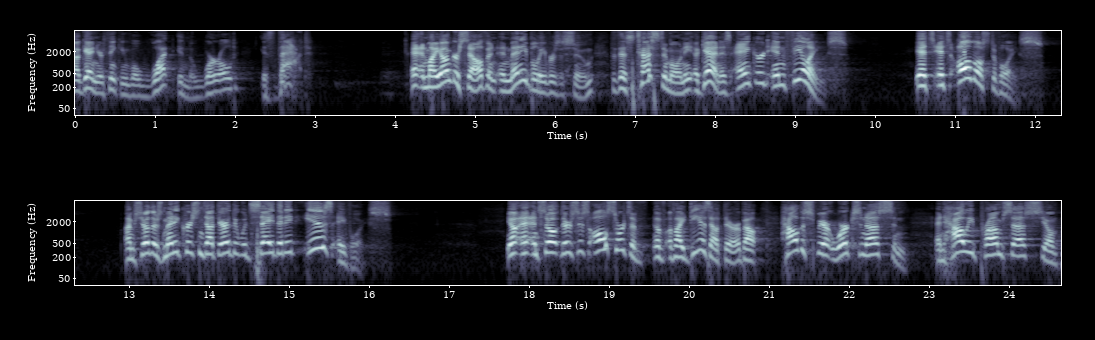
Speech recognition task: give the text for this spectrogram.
Now, again, you're thinking, well, what in the world is that? And my younger self and, and many believers assume that this testimony, again, is anchored in feelings. It's, it's almost a voice. I'm sure there's many Christians out there that would say that it is a voice. You know, and, and so there's just all sorts of, of, of, ideas out there about how the Spirit works in us and, and how He prompts us. You know,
